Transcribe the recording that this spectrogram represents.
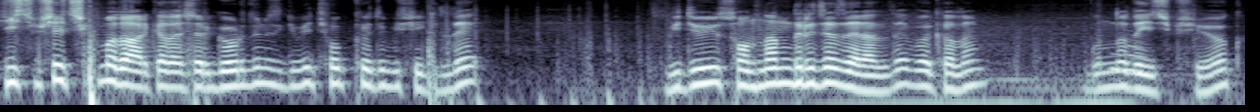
Hiçbir şey çıkmadı arkadaşlar. Gördüğünüz gibi çok kötü bir şekilde videoyu sonlandıracağız herhalde. Bakalım. Bunda da hiçbir şey yok.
